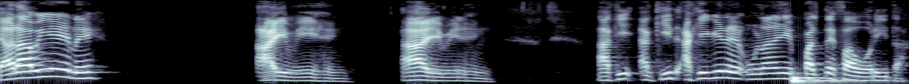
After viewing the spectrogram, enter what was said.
ahora viene. Ay, miren. Ay, miren. Aquí, aquí, aquí viene una de mis partes favoritas.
